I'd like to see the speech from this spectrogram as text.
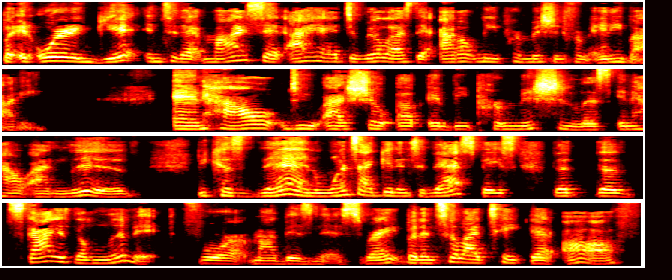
But in order to get into that mindset I had to realize that I don't need permission from anybody and how do I show up and be permissionless in how I live? Because then once I get into that space, the, the sky is the limit for my business, right? But until I take that off,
